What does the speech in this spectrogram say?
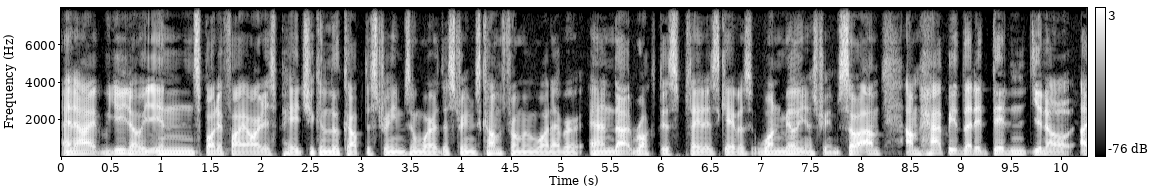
And I, you know, in Spotify artist page, you can look up the streams and where the streams come from and whatever. And that Rock This playlist gave us 1 million streams. So I'm, I'm happy that it didn't, you know, I,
